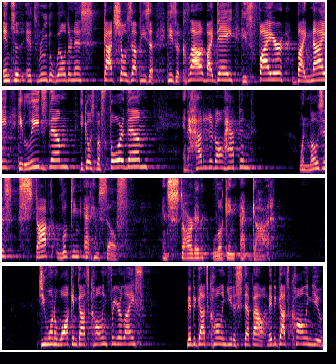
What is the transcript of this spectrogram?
into eh, through the wilderness. God shows up. He's a, he's a cloud by day, he's fire by night. He leads them, he goes before them. And how did it all happen? When Moses stopped looking at himself and started looking at God. Do you want to walk in God's calling for your life? Maybe God's calling you to step out. Maybe God's calling you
